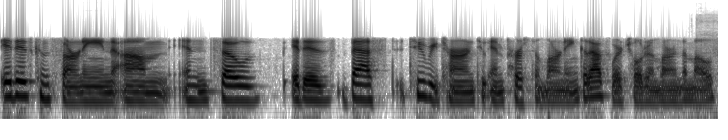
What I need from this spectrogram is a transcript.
It is concerning, um, and so it is best to return to in person learning because that's where children learn the most.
